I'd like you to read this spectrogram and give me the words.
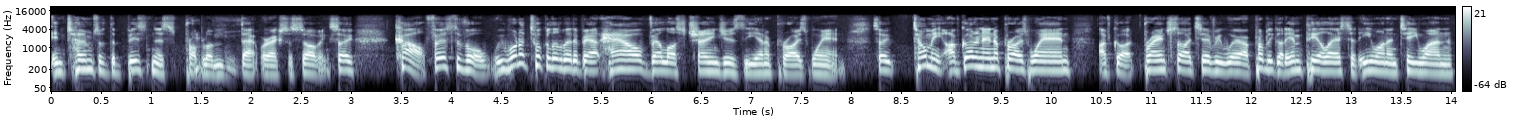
in terms of the business problem that we're actually solving. So, Carl, first of all, we want to talk a little bit about how VellOS changes the enterprise WAN. So, tell me, I've got an enterprise WAN, I've got branch sites everywhere, I've probably got MPLS at E1 and T1.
